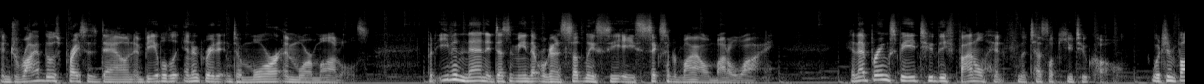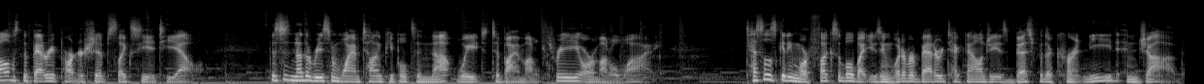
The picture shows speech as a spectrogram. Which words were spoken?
and drive those prices down and be able to integrate it into more and more models. But even then, it doesn't mean that we're going to suddenly see a 600 mile Model Y. And that brings me to the final hint from the Tesla Q2 call, which involves the battery partnerships like CATL. This is another reason why I'm telling people to not wait to buy a Model 3 or a Model Y. Tesla is getting more flexible by using whatever battery technology is best for their current need and job.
